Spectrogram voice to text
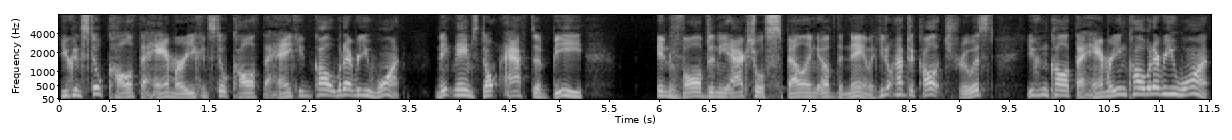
You can still call it the Hammer, you can still call it the Hank, you can call it whatever you want. Nicknames don't have to be involved in the actual spelling of the name. Like you don't have to call it Truist. You can call it the Hammer, you can call it whatever you want.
